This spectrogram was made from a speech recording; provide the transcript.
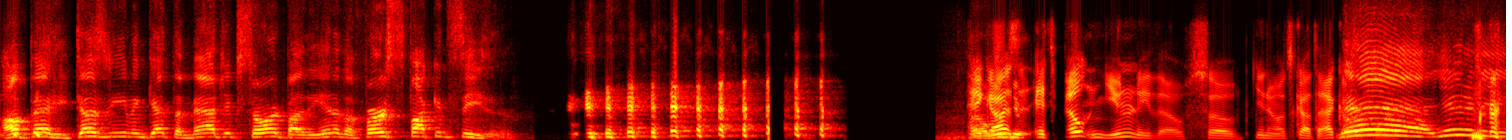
I'll bet he doesn't even get the magic sword by the end of the first fucking season. hey Uh, guys, do- it's built in Unity though, so you know it's got that going Yeah, Unity.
